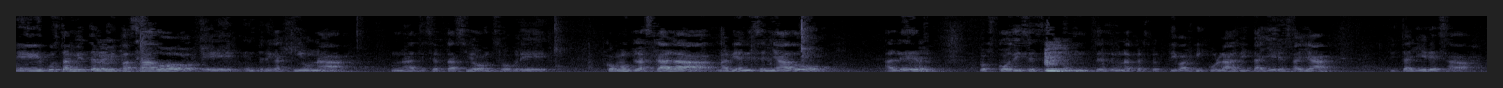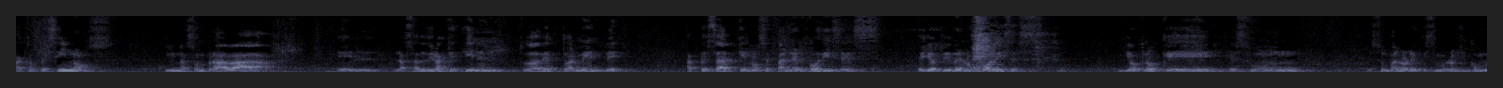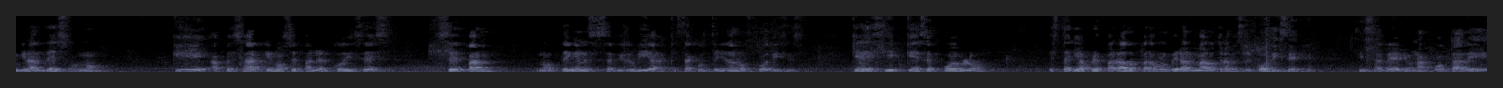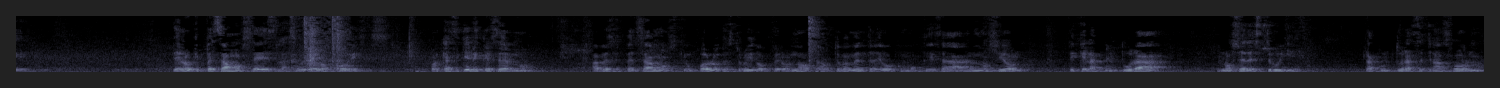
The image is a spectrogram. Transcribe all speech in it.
Eh, justamente el año pasado eh, entregué aquí una, una, disertación sobre cómo en Tlaxcala me habían enseñado a leer los códices desde una perspectiva agrícola, di talleres allá, di talleres a, campesinos y me asombraba la sabiduría que tienen todavía actualmente, a pesar que no sepan leer códices, ellos viven los códices. Yo creo que es un es un valor epistemológico muy grande eso, ¿no? Que a pesar que no sepan leer códices, sepan, ¿no? Tengan esa sabiduría que está contenida en los códices. Quiere decir que ese pueblo estaría preparado para volver a armar otra vez el códice sin saber ni una cuota de, de lo que pensamos es la sabiduría de los códices. Porque así tiene que ser, ¿no? A veces pensamos que un pueblo destruido, pero no, o sea, últimamente digo como que esa noción de que la cultura no se destruye, la cultura se transforma.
